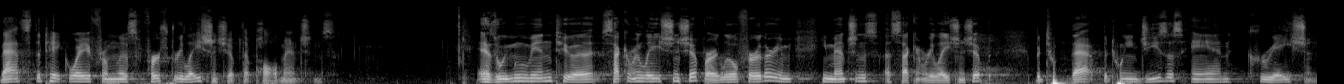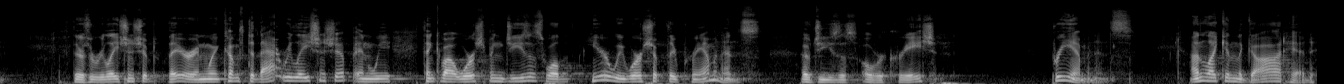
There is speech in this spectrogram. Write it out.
That's the takeaway from this first relationship that Paul mentions. As we move into a second relationship, or a little further, he, he mentions a second relationship, that between Jesus and creation. There's a relationship there, and when it comes to that relationship, and we think about worshiping Jesus, well, here we worship the preeminence of Jesus over creation. Preeminence. Unlike in the Godhead,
